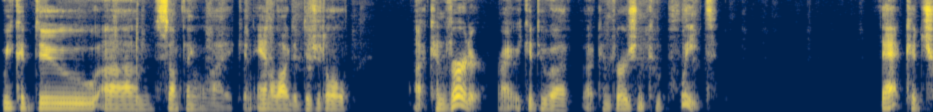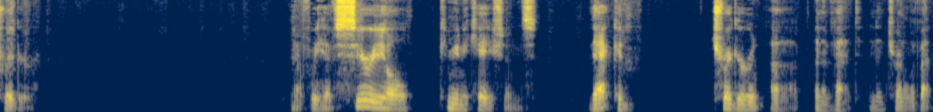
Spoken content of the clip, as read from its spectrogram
We could do um, something like an analog to digital a converter, right? We could do a, a conversion complete. That could trigger. Now, if we have serial communications, that could trigger uh, an event, an internal event.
